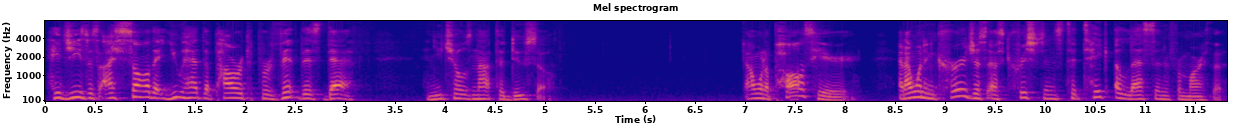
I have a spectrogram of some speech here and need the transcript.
hey, Jesus, I saw that you had the power to prevent this death, and you chose not to do so. I want to pause here, and I want to encourage us as Christians to take a lesson from Martha.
